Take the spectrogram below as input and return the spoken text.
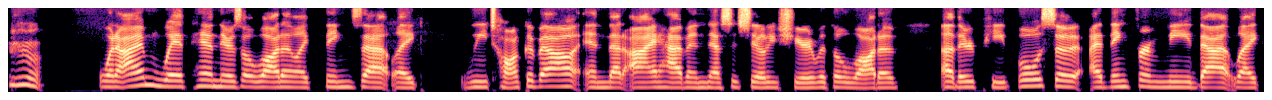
when I'm with him, there's a lot of like things that like we talk about and that I haven't necessarily shared with a lot of other people. So I think for me that like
